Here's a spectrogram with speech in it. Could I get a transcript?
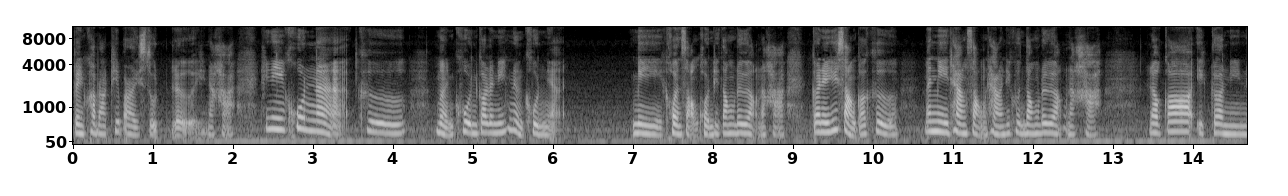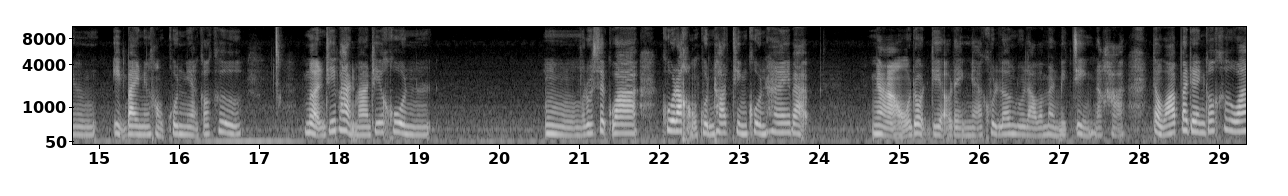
เป็นความรักที่บริสุทธิ์เลยนะคะ ทีนี้คุณน่ะคือเหมือนคุณกรณีที่หนึ่งคุณเนี่ยมีคนสองคนที่ต้องเลือกนะคะ กรณีที่สองก็คือมันมีทางสองทางที่คุณต้องเลือกนะคะ แล้วก็อีกกรณีหนึ่งอีกใบหนึ่งของคุณเนี่ยก็คือ เหมือนที่ผ่านมาที่คุณ อืม รู้สึกว่าคู่รักของคุณทอดทิ้งคุณให้แบบเหงาโดดเดี่ยวอะไรเงี้ย คุณเริ่มรู้แล้วว่ามันไม่จริงนะคะ แต่ว่าประเด็นก็คือว่า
